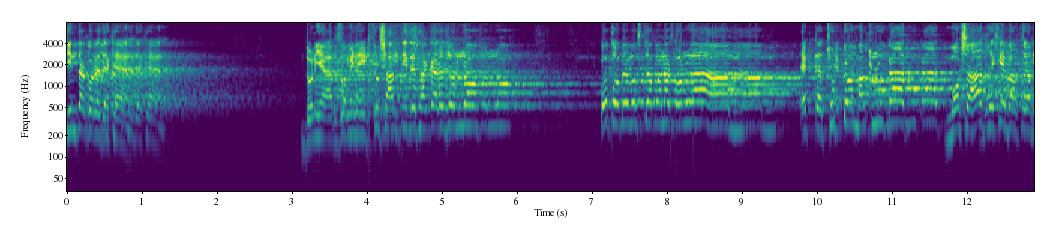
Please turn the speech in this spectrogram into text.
চিন্তা করে দেখেন। দেখেন। দুনিয়ার জমিনে একটু শান্তিতে থাকার জন্য কত ব্যবস্থাপনা করলাম। একটা ছোট্ট মাখলুকাত মশা থেকে বাঁচার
